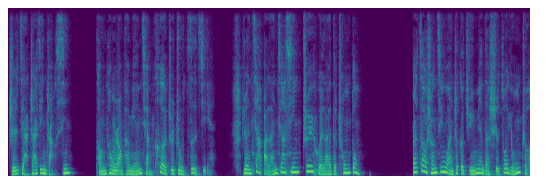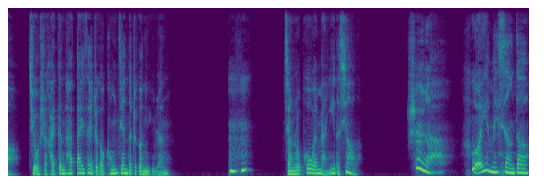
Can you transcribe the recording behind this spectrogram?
指甲扎进掌心，疼痛让他勉强克制住自己，忍下把蓝嘉欣追回来的冲动。而造成今晚这个局面的始作俑者，就是还跟他待在这个空间的这个女人。嗯哼，蒋柔颇为满意的笑了。是啊，我也没想到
